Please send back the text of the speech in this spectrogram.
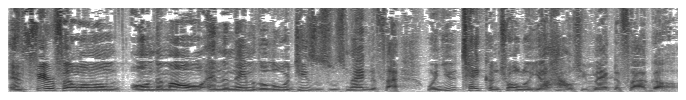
And fear fell on, on them all and the name of the lord jesus was magnified. When you take control of your house you magnify god.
